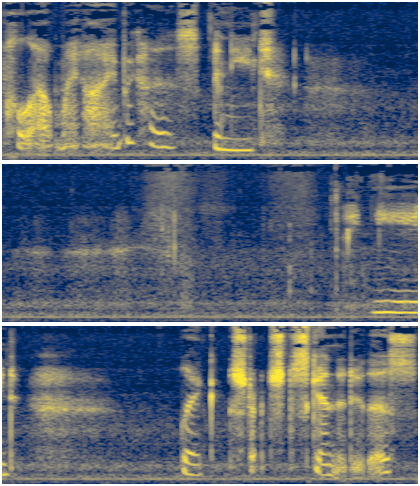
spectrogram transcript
pull out my eye because I need I need like stretched skin to do this.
